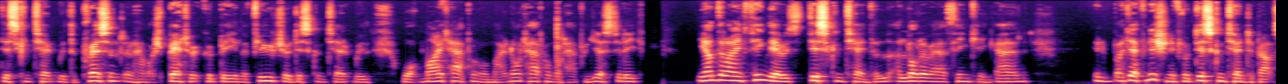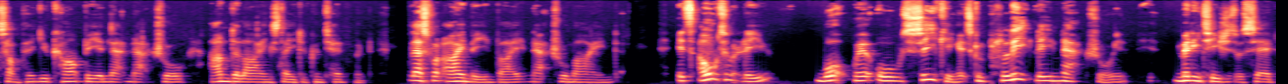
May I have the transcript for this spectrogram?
Discontent with the present and how much better it could be in the future, discontent with what might happen or might not happen, what happened yesterday. The underlying thing there is discontent, a lot of our thinking. And in, by definition, if you're discontent about something, you can't be in that natural underlying state of contentment. That's what I mean by natural mind. It's ultimately what we're all seeking. It's completely natural. Many teachers have said,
